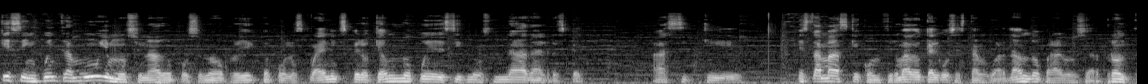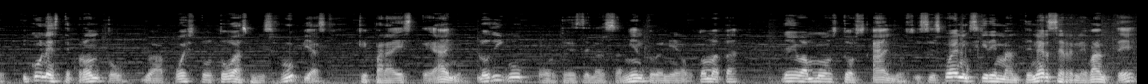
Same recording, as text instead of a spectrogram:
que se encuentra muy emocionado por su nuevo proyecto con Square Enix, pero que aún no puede decirnos nada al respecto. Así que está más que confirmado que algo se están guardando para anunciar pronto. Y con este pronto, yo apuesto todas mis rupias que para este año. Lo digo porque desde el lanzamiento de Nier Automata llevamos dos años y si Square quiere mantenerse relevante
